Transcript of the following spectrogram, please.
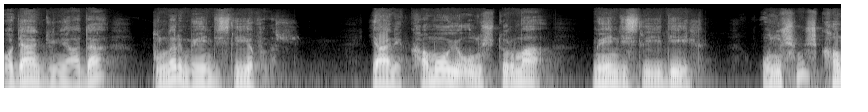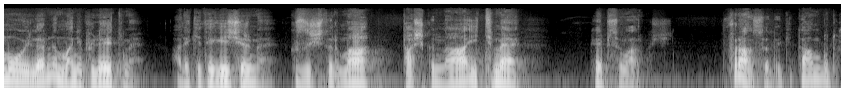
Modern dünyada bunların mühendisliği yapılır. Yani kamuoyu oluşturma mühendisliği değil, oluşmuş kamuoylarını manipüle etme, harekete geçirme, kızıştırma, taşkınlığa itme hepsi varmış. Fransa'daki tam budur.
